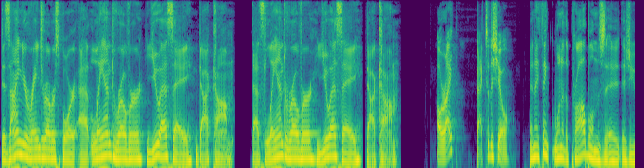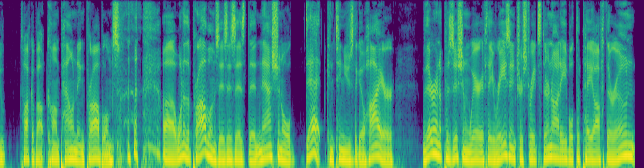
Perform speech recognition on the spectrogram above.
Design your Range Rover Sport at LandRoverUSA.com. That's LandRoverUSA.com. All right, back to the show. And I think one of the problems, as you talk about compounding problems, uh, one of the problems is, is as the national debt continues to go higher, they're in a position where if they raise interest rates, they're not able to pay off their own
